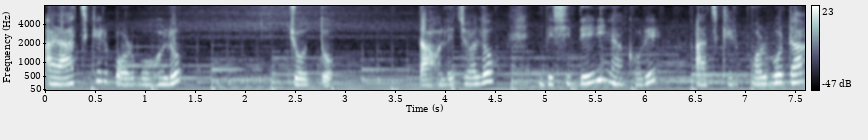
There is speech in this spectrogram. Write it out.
আর আজকের পর্ব হলো চোদ্দ। তাহলে চলো বেশি দেরি না করে আজকের পর্বটা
